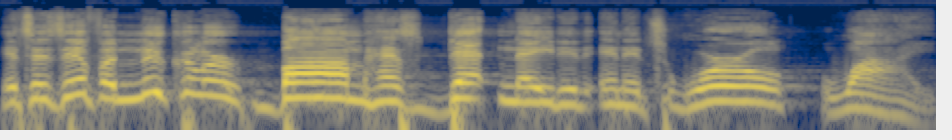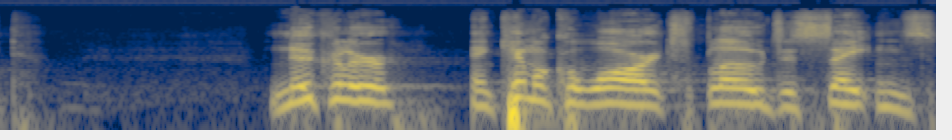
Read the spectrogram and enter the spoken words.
it's as if a nuclear bomb has detonated and it's worldwide. Nuclear and chemical war explodes as Satan's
